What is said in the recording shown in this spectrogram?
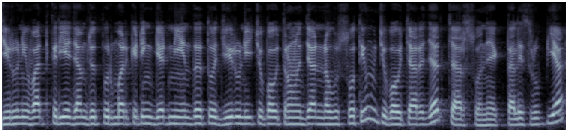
જીરુની વાત કરીએ જામજોધપુર માર્કેટિંગ ગેટની અંદર તો જીરું નીચો ભાવ ત્રણ હજાર નવસોથી ઊંચો ભાવ ચાર હજાર ચારસો ને એકતાલીસ રૂપિયા.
